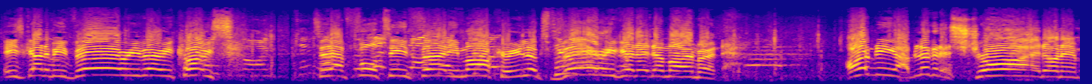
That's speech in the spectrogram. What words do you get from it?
He's going to be very, very close to that 14.30 marker. He looks very good at the moment. Opening up, look at the stride on him.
